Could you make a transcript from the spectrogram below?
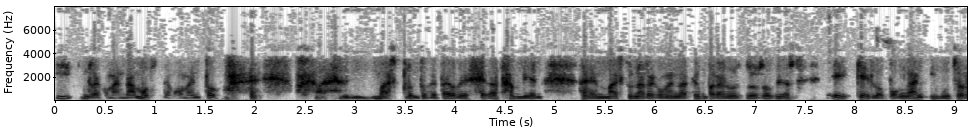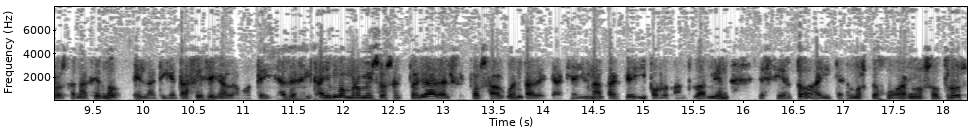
y recomendamos, de momento, más pronto que tarde será también eh, más que una recomendación para nuestros socios, eh, que lo pongan y muchos lo están haciendo en la etiqueta física en la botella. Es decir, hay un compromiso sectorial, el sector se da cuenta de que aquí hay un ataque y por lo tanto también es cierto, ahí tenemos que jugar nosotros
